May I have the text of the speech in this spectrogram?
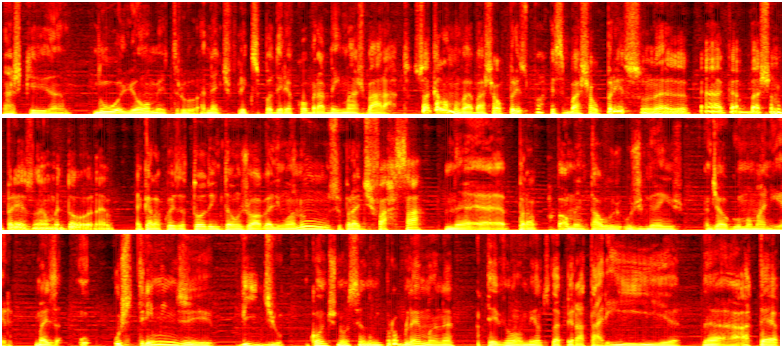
Acho que no olhômetro a Netflix poderia cobrar bem mais barato. Só que ela não vai baixar o preço, porque se baixar o preço, né? Ah, acaba baixando o preço, né? Aumentou, né? Aquela coisa toda, então joga ali um anúncio para disfarçar, né? Para aumentar os ganhos de alguma maneira. Mas o, o streaming de vídeo continua sendo um problema, né? Teve um aumento da pirataria, né? Até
